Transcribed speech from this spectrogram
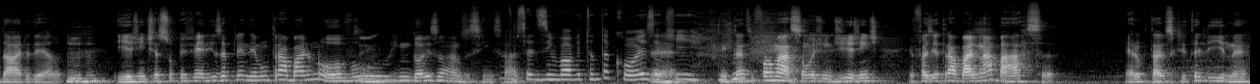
da área dela. Uhum. E a gente é super feliz aprendendo um trabalho novo Sim. em dois anos, assim, sabe? Você desenvolve tanta coisa É. que. Tem tanta informação hoje em dia, a gente. Eu fazia trabalho na Barça. Era o que estava escrito ali, né?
